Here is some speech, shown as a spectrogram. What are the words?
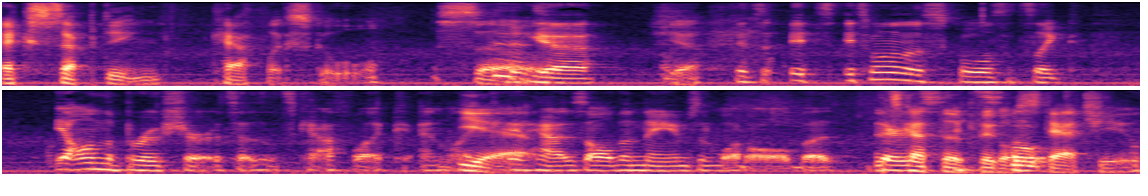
accepting Catholic school. So yeah, yeah, it's it's it's one of those schools. It's like on the brochure it says it's Catholic, and like Yeah. it has all the names and what all, but it's there's got the big old Oh. statue.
